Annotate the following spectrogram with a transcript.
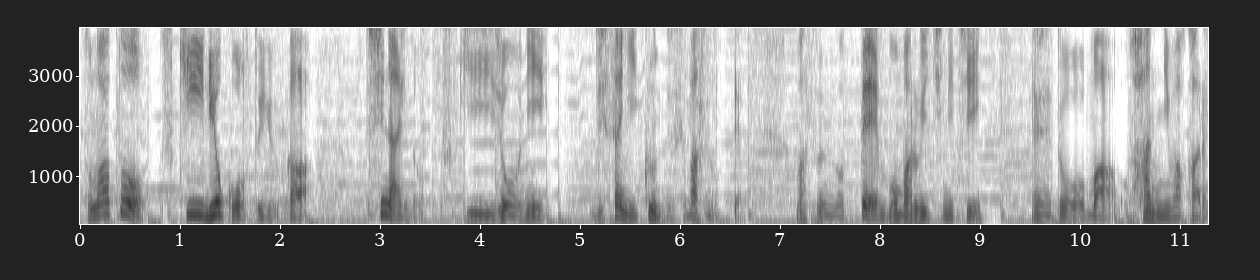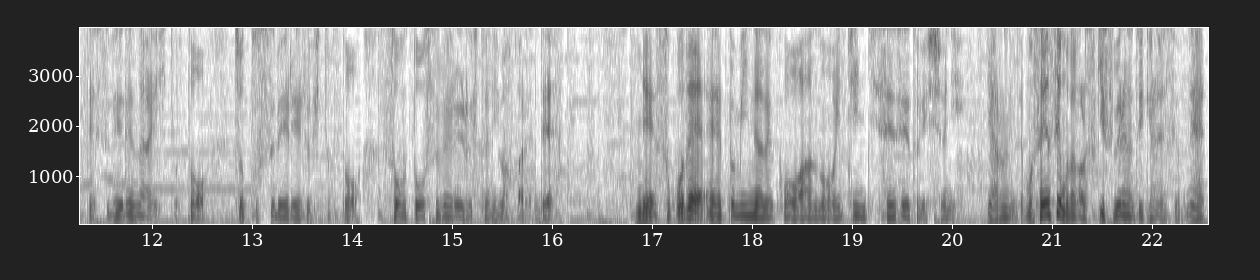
その後スキー旅行というか市内のスキー場に実際に行くんですよバス乗って。バスに乗ってもう丸一日えーとまあ、ファンに分かれて滑れない人とちょっと滑れる人と相当滑れる人に分かれて。でそこで、えーと、みんなでこうあの一日先生と一緒にやるんで。もう先生もだから好き滑れないといけないですよね。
